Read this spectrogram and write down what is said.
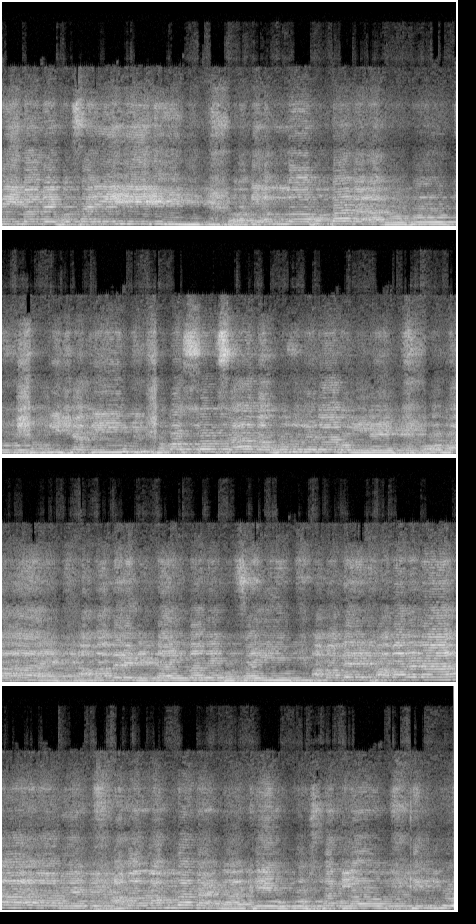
হযরত হুসাইন রাদিয়াল্লাহু তাআলা আনহু, সঙ্গী সাথী, সমস্ত সাহাবা হুজুরেরা বললে, ও ভাই, আমাদের নেতা ইমামে হুসাইন আমাদের খাবার নাম আমার আমরা না না খেয়ে উপোস থাকলাম, কিন্তু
